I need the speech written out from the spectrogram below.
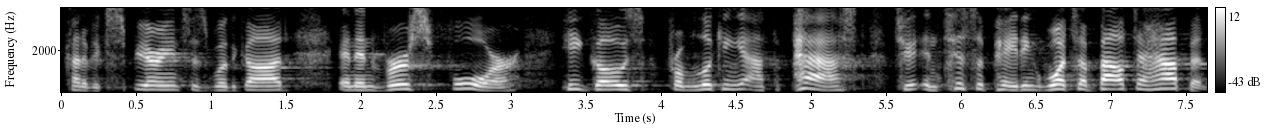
kind of experiences with God. And in verse 4, he goes from looking at the past to anticipating what's about to happen.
